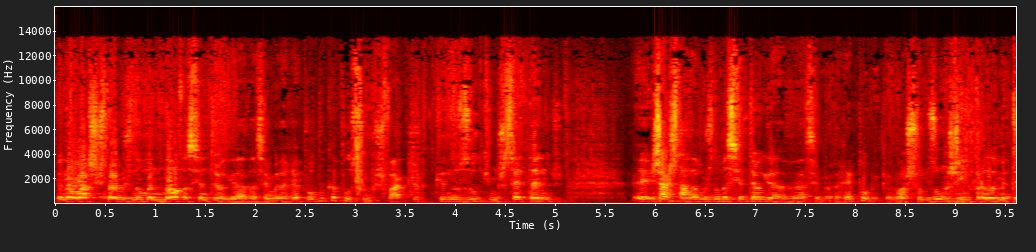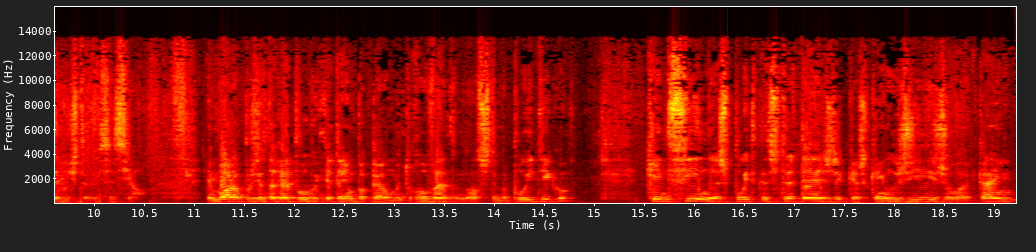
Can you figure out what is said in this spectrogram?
eu não acho que estamos numa nova centralidade da Assembleia da República pelo simples facto de que nos últimos sete anos eh, já estávamos numa centralidade da Assembleia da República. Nós somos um regime parlamentarista, essencial. Embora o Presidente da República tenha um papel muito relevante no nosso sistema político, quem define as políticas estratégicas, quem legisla, quem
